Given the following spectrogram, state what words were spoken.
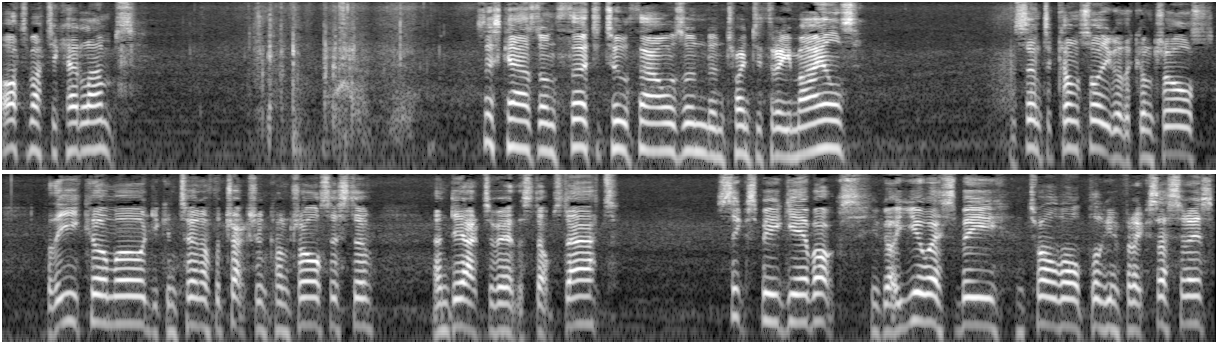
automatic headlamps so this car's done 32,023 miles the centre console you've got the controls for the eco mode you can turn off the traction control system and deactivate the stop start. 6 speed gearbox, you've got a USB and 12 volt plug-in for accessories.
